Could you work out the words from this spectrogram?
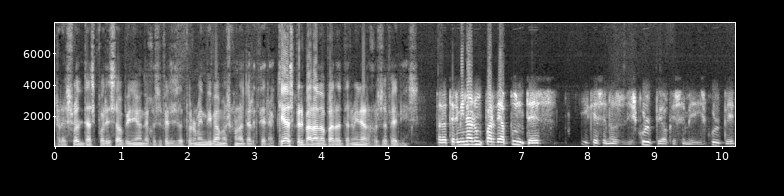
resueltas por esa opinión de José Félix Azurmendi, vamos con la tercera. ¿Qué has preparado para terminar, José Félix? Para terminar, un par de apuntes y que se nos disculpe o que se me disculpe,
